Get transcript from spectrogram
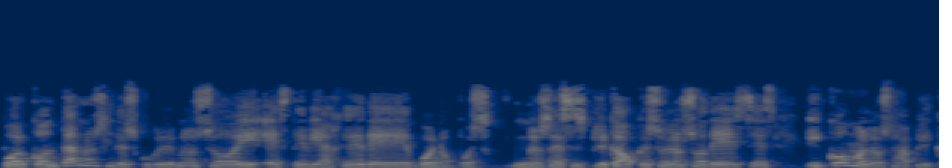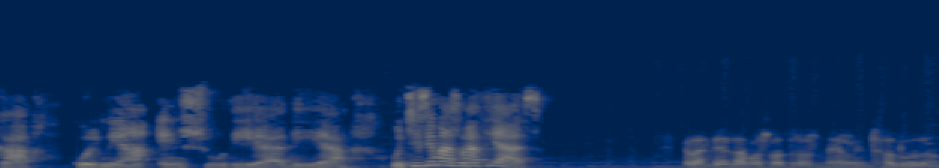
por contarnos y descubrirnos hoy este viaje de, bueno, pues nos has explicado qué son los ODS y cómo los aplica Culmia en su día a día. Muchísimas gracias. Gracias a vosotros, Mel. Un saludo.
